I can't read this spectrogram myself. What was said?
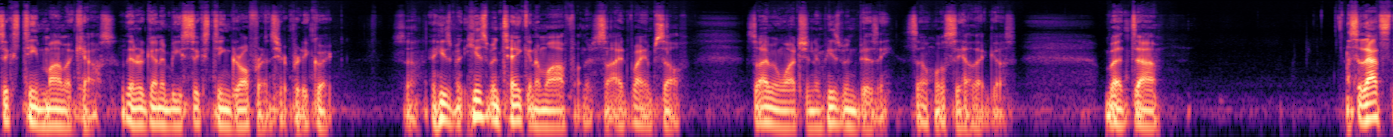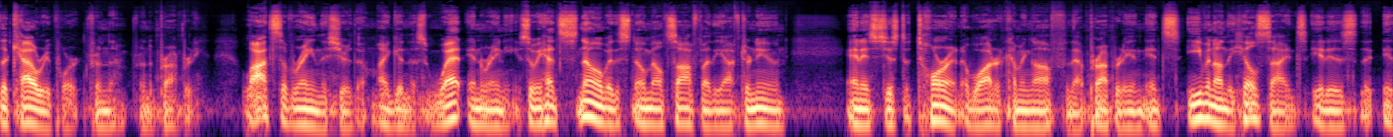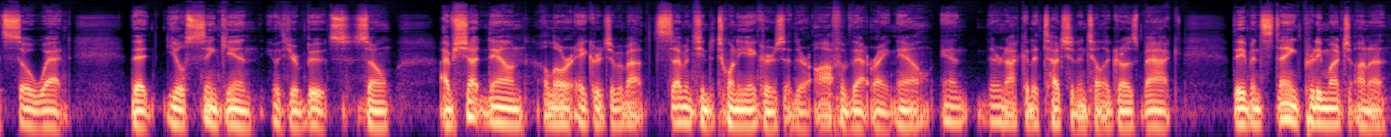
16 mama cows that are going to be 16 girlfriends here pretty quick. So and he's been he's been taking them off on their side by himself. So I've been watching him. He's been busy. So we'll see how that goes. But uh, so that's the cow report from the from the property. Lots of rain this year, though. My goodness, wet and rainy. So we had snow, but the snow melts off by the afternoon, and it's just a torrent of water coming off that property. And it's even on the hillsides. It is it's so wet that you'll sink in with your boots. So I've shut down a lower acreage of about 17 to 20 acres, and they're off of that right now, and they're not going to touch it until it grows back. They've been staying pretty much on a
